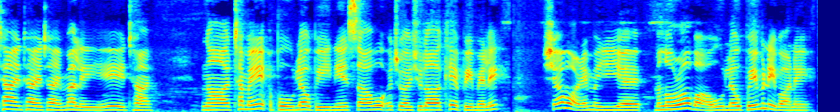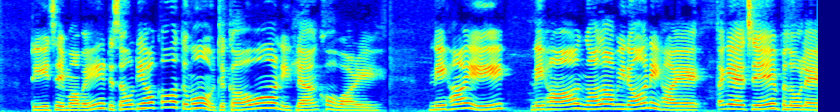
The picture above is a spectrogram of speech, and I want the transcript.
ထိုင်ထိုင်ထိုင်မှတ်လေရေထိုင်ငါထမင်းအပူလောက်ပြီးနင်းစားဖို့အကျွယ်ယူလာခဲ့ပေးမယ်လေရပါတယ်မကြီးရဲ့မလိုတော့ပါဘူးလှုပ်ပေးမနေပါနဲ့ဒီအချိန်မှာပဲတစုံတစ်ယောက်ကသူမကိုတကားဝါနေလှမ်းခေါ်ပါတယ် နေဟာရေနေဟာငါလာပြီနော်နေဟာရဲ့တငယ်ချင်းဘလို့လဲ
